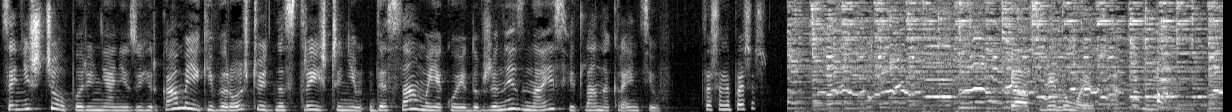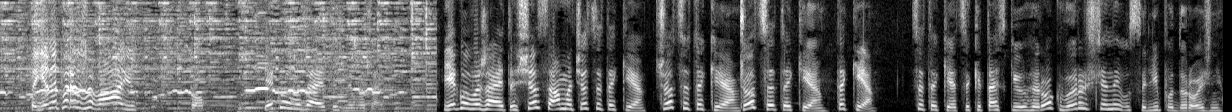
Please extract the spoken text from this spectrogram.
Це ніщо в порівнянні з огірками, які вирощують на Стрийщині, де саме якої довжини знає Світлана Кренців. Ти ще не пишеш? Я собі думаю. Та я не переживаю. Стоп. Як ви вважаєте, не вважаєте? Як ви вважаєте, що саме, що це таке? Що це таке? Що це таке? Таке. Це таке. Це китайський огірок, вирощений у селі Подорожні.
